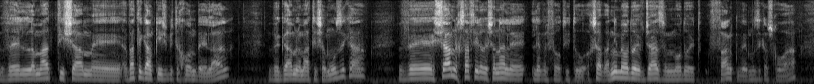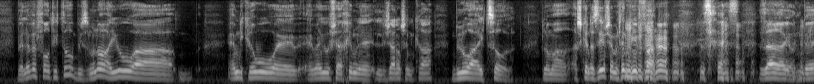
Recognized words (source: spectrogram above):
ולמדתי שם, אה, עבדתי גם כאיש ביטחון באל על, וגם למדתי שם מוזיקה, ושם נחשפתי לראשונה ל-Level 42. עכשיו, אני מאוד אוהב ג'אז ומאוד אוהב פאנק ומוזיקה שחורה, ו-Level 42 בזמנו היו, ה... הם נקראו, אה, הם היו שייכים לז'אנר שנקרא Blue Eyed Soul. כלומר, אשכנזים שמנגנים פאנק. זה, זה, זה הרעיון. ו,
